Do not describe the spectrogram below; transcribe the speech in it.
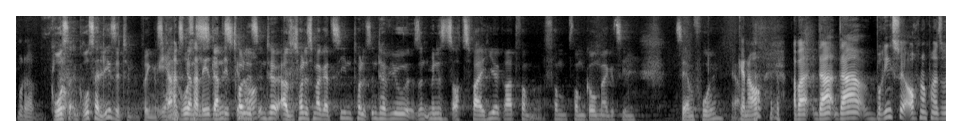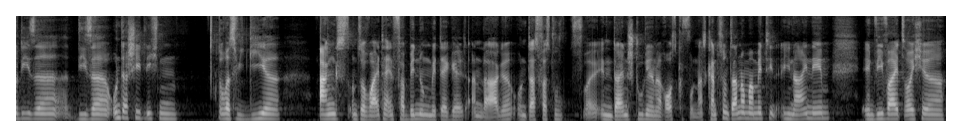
Oder großer, großer Lesetipp übrigens. Ja, ganz, großer ganz, Lesetipp, ganz tolles genau. Interview, also tolles Magazin, tolles Interview. Sind mindestens auch zwei hier gerade vom, vom, vom Go Magazin. Sehr empfohlen. Ja. Genau. Aber da, da bringst du ja auch nochmal so diese, diese unterschiedlichen, sowas wie Gier, Angst und so weiter in Verbindung mit der Geldanlage und das, was du in deinen Studien herausgefunden hast. Kannst du uns da nochmal mit hineinnehmen, inwieweit solche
